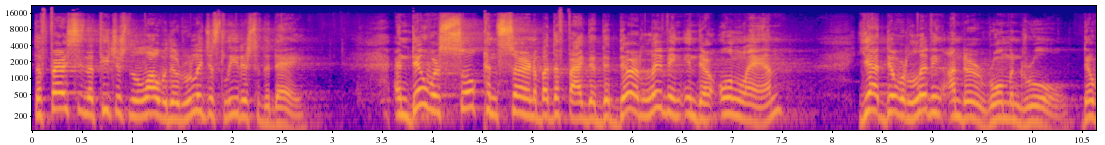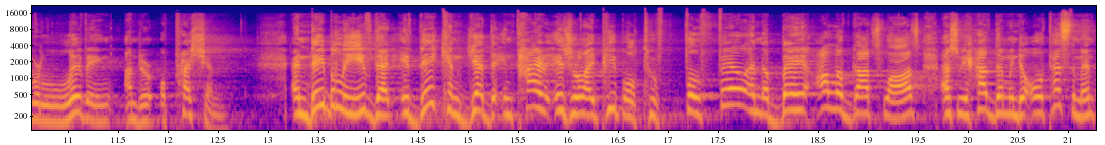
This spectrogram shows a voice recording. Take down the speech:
The Pharisees and the teachers of the law were the religious leaders of the day. And they were so concerned about the fact that they're living in their own land, yet they were living under Roman rule, they were living under oppression. And they believe that if they can get the entire Israelite people to fulfill and obey all of God's laws as we have them in the Old Testament,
